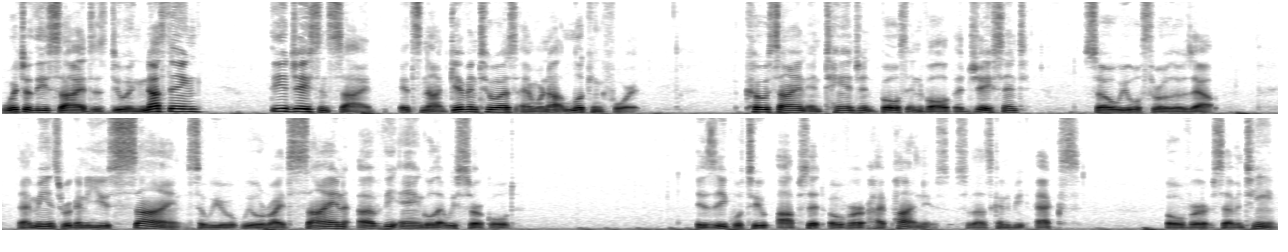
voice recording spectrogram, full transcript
Which of these sides is doing nothing? The adjacent side. It's not given to us and we're not looking for it. Cosine and tangent both involve adjacent, so we will throw those out. That means we're going to use sine. So we, we will write sine of the angle that we circled is equal to opposite over hypotenuse. So that's going to be x over 17.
